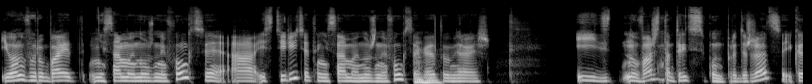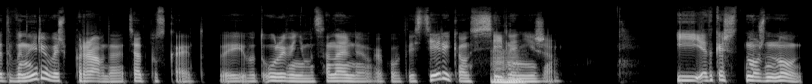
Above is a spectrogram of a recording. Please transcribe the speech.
и он вырубает не самые нужные функции, а истерить — это не самая нужная функция, mm-hmm. когда ты умираешь. И ну, важно там 30 секунд продержаться, и когда ты выныриваешь, правда, тебя отпускает. И вот уровень эмоционального какого-то истерики, он сильно mm-hmm. ниже. И это, конечно, можно, ну,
